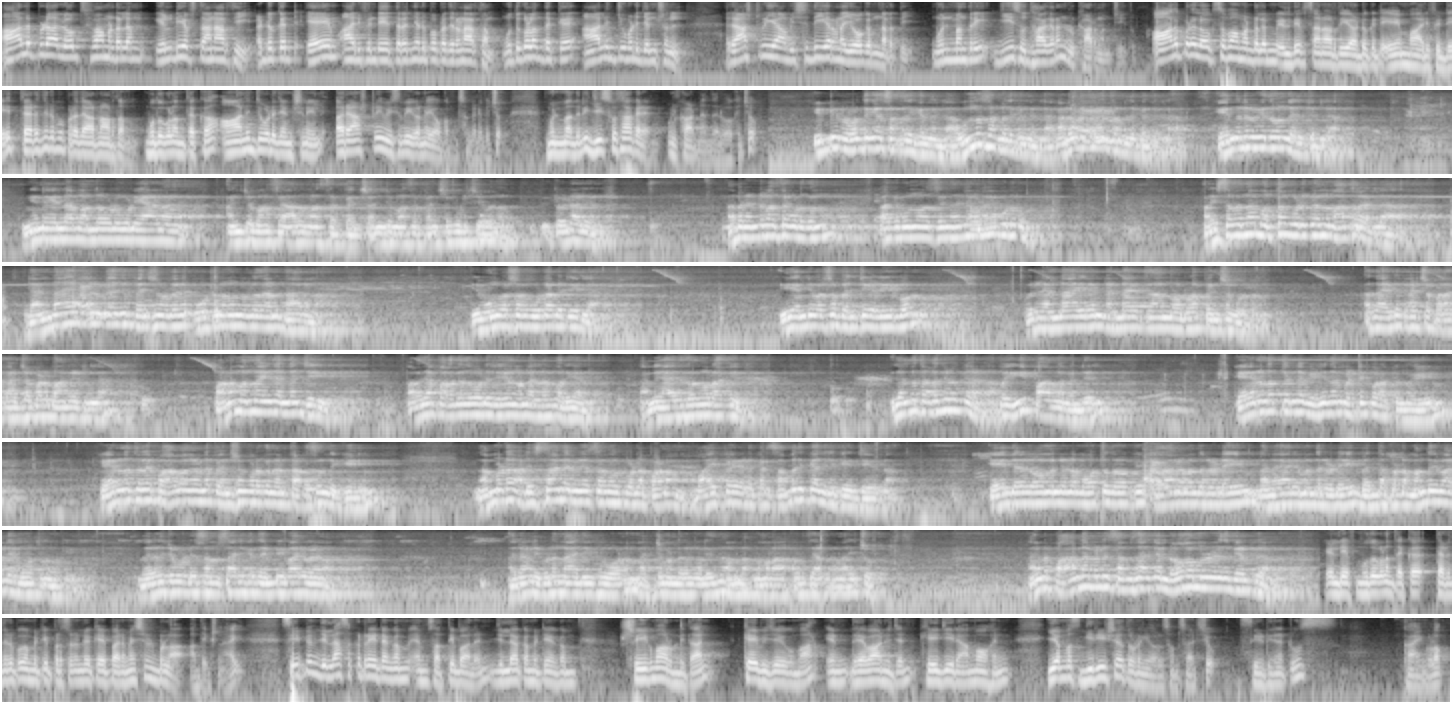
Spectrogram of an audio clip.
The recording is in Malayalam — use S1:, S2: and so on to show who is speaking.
S1: ആലപ്പുഴ ലോക്സഭാ മണ്ഡലം എൽ ഡി എഫ് സ്ഥാനാർത്ഥി അഡ്വക്കേറ്റ് എ എം ആരിഫിന്റെ തെരഞ്ഞെടുപ്പ് പ്രചരണാർത്ഥം മുതുകുളം തെക്ക് ആലഞ്ചുവട് ജംഗ്ഷനിൽ രാഷ്ട്രീയ വിശദീകരണ യോഗം നടത്തി. മുൻമന്ത്രി ജി സുധാകരൻ ഉദ്ഘാടനം ചെയ്തു.
S2: ആലപ്പുഴ ലോക്സഭാ മണ്ഡലം എൽ ഡി എഫ് സ്ഥാനാർത്ഥി അഡ്വക്കേറ്റ് എ എം ആരിഫിന്റെ തെരഞ്ഞെടുപ്പ് പ്രചാരണാർത്ഥം മുതുകുളം തെക്ക് ആലഞ്ചുവട് ജംഗ്ഷനിൽ രാഷ്ട്രീയ വിശദീകരണ യോഗം സംഘടിപ്പിച്ചു. മുൻമന്ത്രി ജി സുധാകരൻ ഉദ്ഘാടനം നിർവഹിച്ചു.
S3: എം പി പ്രവർത്തിക്കാൻ സമ്മതിക്കുന്നില്ല. ഒന്നും സമ്മതിക്കുന്നില്ല. സമ്മതിക്കത്തില്ല. കേന്ദ്ര തരത്തില്ല. ഇങ്ങനെയെല്ലാം വന്നതോടുകൂടിയാണ് അഞ്ച് മാസം ആറ് മാസത്തെ പെൻഷൻ. അഞ്ച് മാസം പെൻഷൻ കുടിച്ച് വന്നത്. തൊഴിലാളികളുടെ. അപ്പം രണ്ട് മാസം കൊടുക്കുന്നു. ബാക്കി മൂന്ന് മാസം കഴിഞ്ഞാൽ ഉടനെ കൊടുക്കും. പൈസ വന്നാൽ മൊത്തം കൊടുക്കുമെന്ന് മാത്രമല്ല രണ്ടായിരം രൂപയ്ക്ക് പെൻഷൻ ഉടനെ കൂട്ടണമെന്നുള്ളതാണ് ധാരണ. ഇത് മൂന്ന് വർഷം കൂട്ടാൻ പറ്റിയില്ല. ഈ അഞ്ച് വർഷം ഭരിച്ചു കഴിയുമ്പോൾ ഒരു രണ്ടായിരം രണ്ടായിരത്തി നാനൂറ് രൂപ പെൻഷൻ കൊടുക്കണം. അതായത് കാഴ്ചപ്പാട് കാഴ്ചപ്പാട് മാറിയിട്ടില്ല. പണം വന്നാൽ ഇതെല്ലാം ചെയ്യും. പറഞ്ഞാൽ പറഞ്ഞതുപോലെ ചെയ്യുമെന്നുള്ള എല്ലാവർക്കും അറിയാം. കാരണം ആയിരത്തി തൊണ്ണൂറാക്കിയില്ല ഇതെല്ലാം തടഞ്ഞു വെക്കുകയാണ് അപ്പോൾ ഈ പാർലമെന്റിൽ കേരളത്തിന്റെ വിഹിതം വെട്ടിക്കുറയ്ക്കുകയും കേരളത്തിലെ പാവങ്ങളുടെ പെൻഷൻ കൊടുക്കുന്നതിന് തടസ്സം നിൽക്കുകയും നമ്മുടെ അടിസ്ഥാന വികസനങ്ങൾക്കുള്ള പണം വായ്പ എടുക്കാൻ സമ്മതിക്കാതിരിക്കുകയും ചെയ്യുന്ന കേന്ദ്ര ഗവൺമെന്റിന്റെ മുഖത്ത് നോക്കി പ്രധാനമന്ത്രിയുടെയും ധനകാര്യമന്ത്രിയുടെയും ബന്ധപ്പെട്ട മന്ത്രിമാരുടെയും മുഖത്ത് നോക്കി. വിരൽ ചൂണ്ടി സംസാരിക്കുന്ന എം പിമാർ വേണം. അതിനാണ് ഇവിടുന്ന് ആരിഫ് പോകണം. മറ്റു മണ്ഡലങ്ങളിൽ നിന്ന് നമ്മുടെ നമ്മുടെ അവിടുത്തെ ആളുകൾ അയച്ചു അങ്ങനെ പാർലമെന്റിൽ സംസാരിച്ചാൽ ലോകം മുഴുവൻ ഇത് കേൾക്കുകയാണ്.
S2: എൽ ഡി എഫ് മുതുകുളം തെക്ക് തെരഞ്ഞെടുപ്പ് കമ്മിറ്റി പ്രസിഡന്റ് കെ പരമേശ്വരൻപിള്ള അധ്യക്ഷനായി. സി പി എം ജില്ലാ സെക്രട്ടേറിയറ്റ് അംഗം എം സത്യപാലൻ ജില്ലാ കമ്മിറ്റി അംഗം Sreekumar Unnithan K Vijayakumar N Devanujan K G Ramohan M S Gireesh തുടങ്ങിയവർ സംസാരിച്ചു. C D net news Kayamkulam.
